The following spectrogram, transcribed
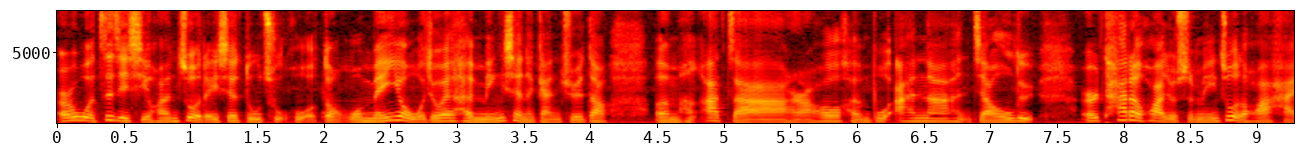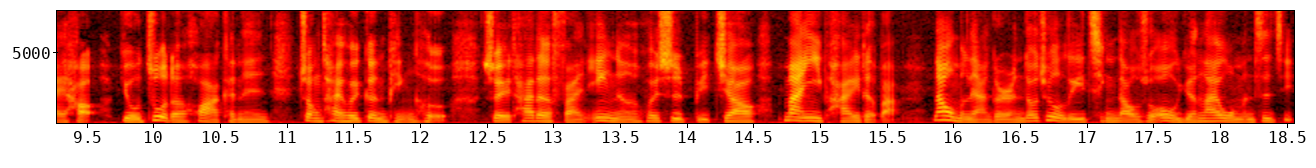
而我自己喜欢做的一些独处活动，我没有，我就会很明显的感觉到，嗯，很阿杂啊，然后很不安呐，很焦虑。而他的话就是没做的话还好，有做的话可能状态会更平和，所以他的反应呢会是比较慢一拍的吧。那我们两个人都就厘清到说，哦，原来我们自己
